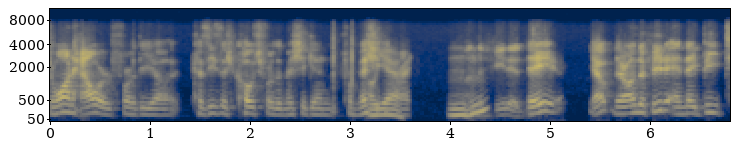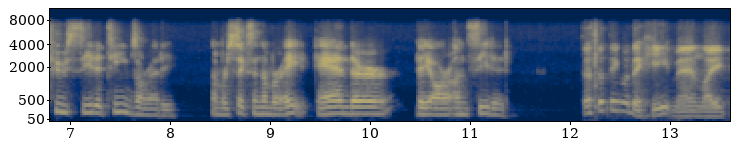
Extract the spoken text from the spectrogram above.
Juwan Howard for the uh, because he's a coach for the Michigan for Michigan, yeah. right? Mhm. undefeated. They, yep, they're undefeated and they beat two seeded teams already, number six and number eight, and they're they are unseeded. That's the thing with the Heat, man. Like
